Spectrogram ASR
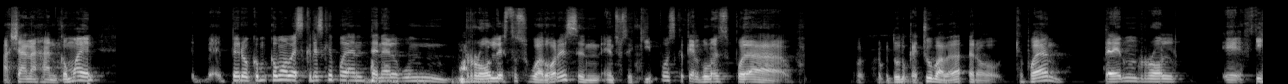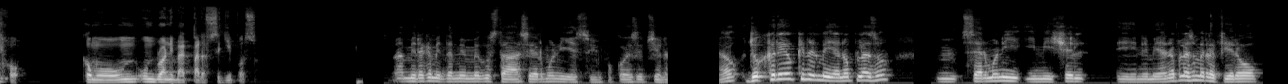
a Shanahan como a él. Pero, ¿cómo, ves? ¿Crees que puedan tener algún rol estos jugadores en, sus equipos? Creo que algunos pueda, creo que tú, que chuba, ¿verdad? Pero que puedan tener un rol eh, fijo como un, un running back para sus equipos. Ah, mira que a mí también me gustaba Sermon y estoy un poco decepcionado. Yo creo que en el mediano plazo, mm, Sermon y, y Mitchell, en el mediano plazo me refiero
